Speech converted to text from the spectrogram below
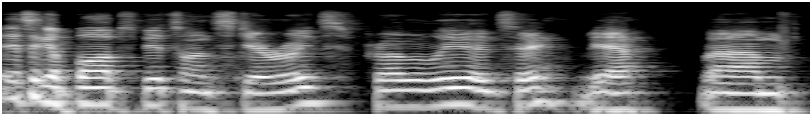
it's like a Bob's Bits on steroids, probably. I'd say, yeah. Um,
